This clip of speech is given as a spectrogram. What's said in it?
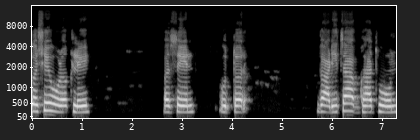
कसे ओळखले असेल? उत्तर. गाडीचा अपघात होऊन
